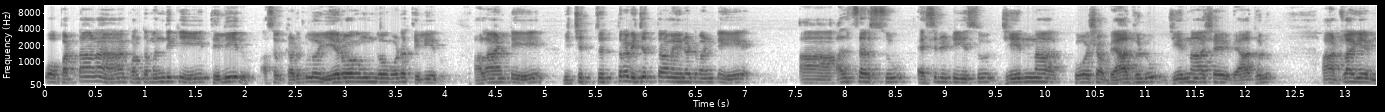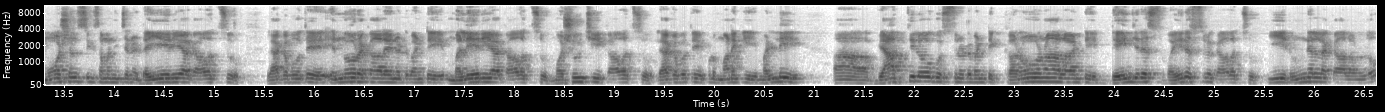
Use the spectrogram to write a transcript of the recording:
ఓ పట్టాన కొంతమందికి తెలియదు అసలు కడుపులో ఏ రోగం ఉందో కూడా తెలియదు అలాంటి విచిత్ర విచిత్రమైనటువంటి ఆ, అల్సర్సు ఎసిడిటీసు జీర్ణకోశ వ్యాధులు జీర్ణాశయ వ్యాధులు అట్లాగే మోషన్స్కి సంబంధించిన డయేరియా కావచ్చు లేకపోతే ఎన్నో రకాలైనటువంటి మలేరియా కావచ్చు మషూచి కావచ్చు లేకపోతే ఇప్పుడు మనకి మళ్ళీ వ్యాప్తిలోకి వస్తున్నటువంటి కరోనా లాంటి డేంజరస్ వైరస్లు కావచ్చు ఈ రెండు నెలల కాలంలో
